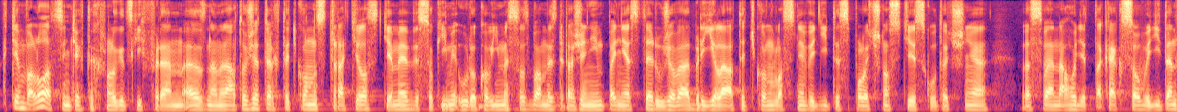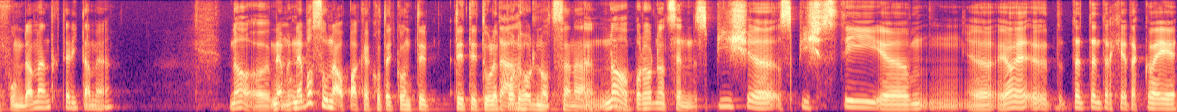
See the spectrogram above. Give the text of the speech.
K těm valuacím těch technologických firm znamená to, že trh teď ztratil s těmi vysokými úrokovými sazbami, zdražením peněz, ty růžové brýle a teď vlastně vidí ty společnosti skutečně ve své nahodě tak, jak jsou, vidí ten fundament, který tam je? No, ne, nebo jsou naopak jako teď ty, ty tituly tak, podhodnocené? No, podhodnocen. Spíš, eh, spíš z té, eh, eh, jo, ten, ten trh je takový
